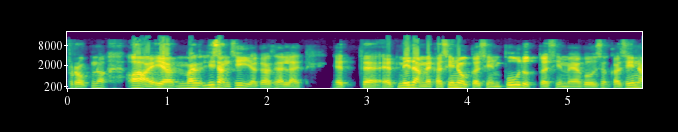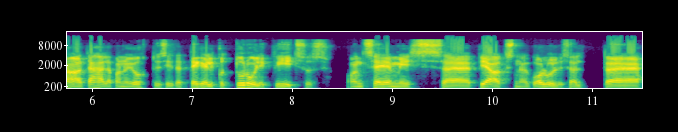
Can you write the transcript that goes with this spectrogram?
progno- ah,, ja ma lisan siia ka selle, et, et, et mida me ka sinuga siin puudutasime ja kuhu ka sina tähelepanu juhtisid, et tegelikult turu likviidsus on see, mis äh, peaks nagu oluliselt äh,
